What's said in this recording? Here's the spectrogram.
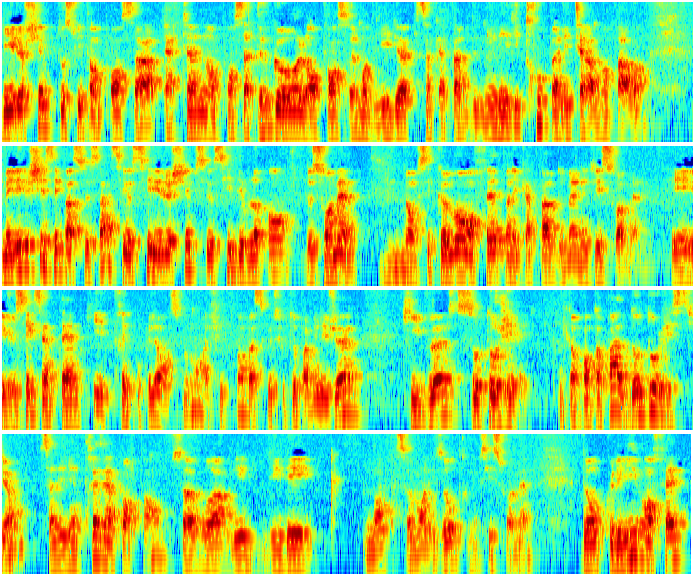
leadership, tout de suite, on pense à Patton, on pense à De Gaulle, on pense vraiment des leaders qui sont capables de mener des troupes, hein, littéralement parlant. Mais leadership, c'est pas ça. C'est aussi leadership, c'est aussi développement de soi-même. Mm-hmm. Donc, c'est comment en fait on est capable de manager soi-même. Et je sais que c'est un thème qui est très populaire en ce moment, effectivement, parce que surtout parmi les jeunes qui veulent s'autogérer. Donc, quand on parle d'autogestion, ça devient très important de savoir l'idée, non pas seulement les autres, mais aussi soi-même. Donc, le livre, en fait,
